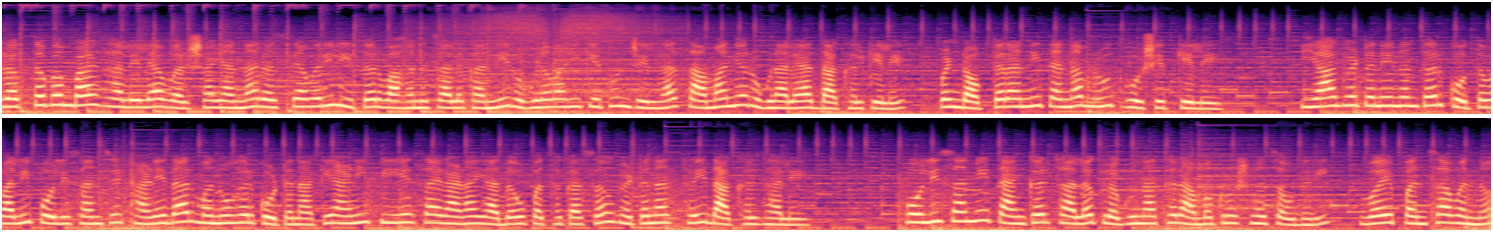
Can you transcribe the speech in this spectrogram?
रक्तबंबाळ झालेल्या वर्षा यांना रस्त्यावरील इतर वाहनचालकांनी रुग्णवाहिकेतून जिल्हा सामान्य रुग्णालयात दाखल केले पण डॉक्टरांनी त्यांना मृत घोषित केले. या घटनेनंतर कोतवाली पोलिसांचे ठाणेदार मनोहर कोटनाके आणि P S I Rana Yadav पथकासह घटनास्थळी दाखल झाले. पोलिसांनी टँकर चालक रघुनाथ रामकृष्ण चौधरी वय पंचावन्न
